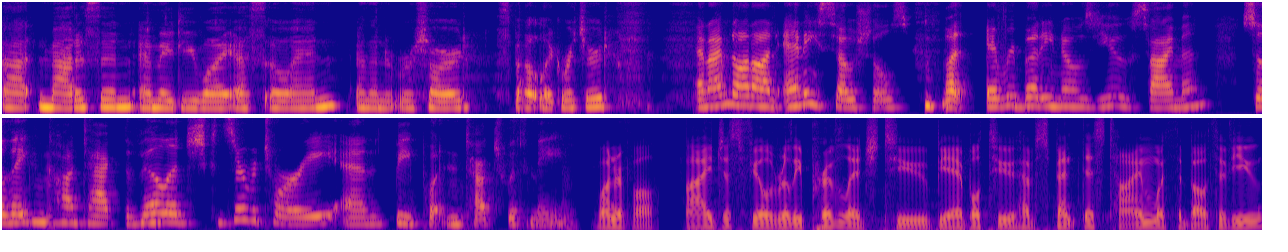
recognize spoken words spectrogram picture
At Madyson, M A D Y S O N, and then Richard, spelled like Richard. And I'm not on any socials, but everybody knows you, Simon. So they can contact the Village Conservatory and be put in touch with me. Wonderful. I just feel really privileged to be able to have spent this time with the both of you,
